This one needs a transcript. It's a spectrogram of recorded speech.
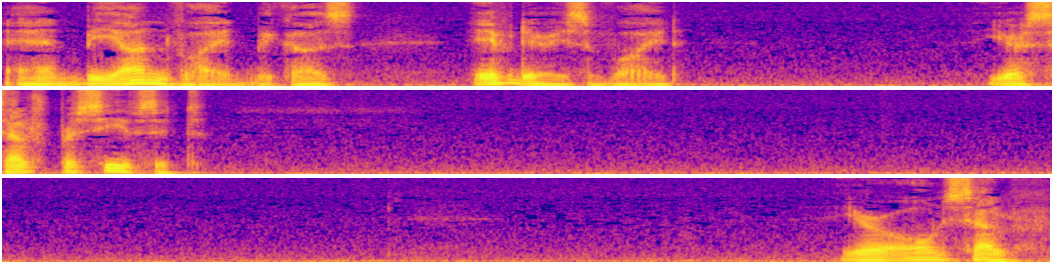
And beyond void, because if there is a void, yourself perceives it. Your own self,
